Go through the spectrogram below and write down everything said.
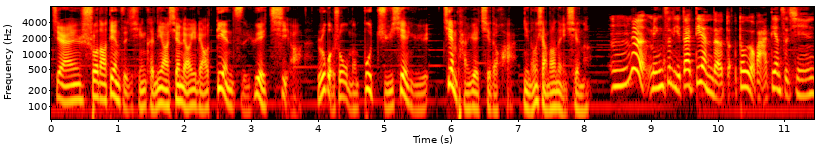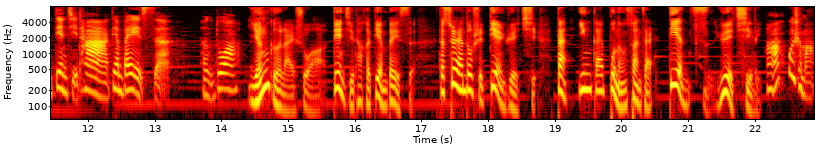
既然说到电子琴，肯定要先聊一聊电子乐器啊。如果说我们不局限于键盘乐器的话，你能想到哪些呢？嗯，那名字里带电的都都有吧？电子琴、电吉他、电贝斯，很多啊。严格来说啊，电吉他和电贝斯，它虽然都是电乐器，但应该不能算在电子乐器里。啊？为什么？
